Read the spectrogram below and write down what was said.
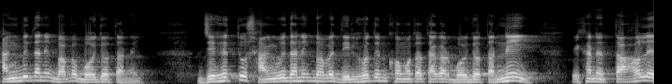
সাংবিধানিকভাবে বৈধতা নেই। যেহেতু সাংবিধানিকভাবে দীর্ঘদিন ক্ষমতা থাকার বৈধতা নেই, এখানে তাহলে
